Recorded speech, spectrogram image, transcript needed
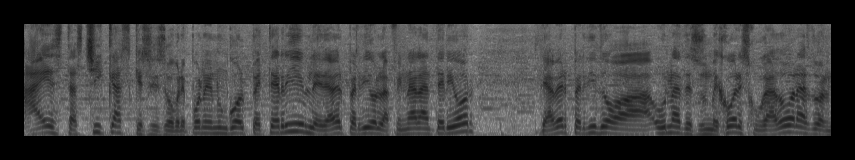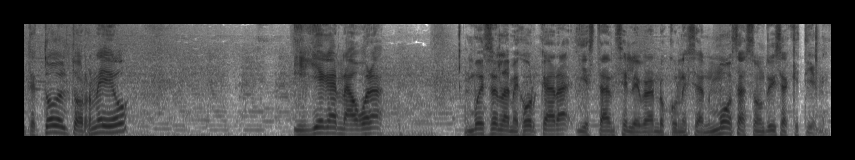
a estas chicas que se sobreponen un golpe terrible de haber perdido la final anterior de haber perdido a una de sus mejores jugadoras durante todo el torneo. Y llegan ahora, muestran la mejor cara y están celebrando con esa hermosa sonrisa que tienen.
